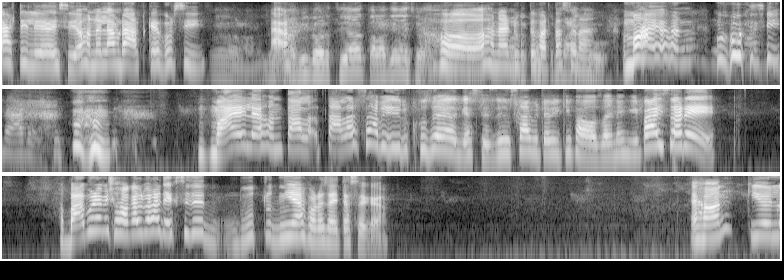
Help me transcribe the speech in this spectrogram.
গাটিলে আইছি এখন হলে আমরা আটকে পড়ছি। ভাবি ঘর তালা দিয়ে রাখছো হ এখন আর ঢুকতে পারতাছে না। মা এখন মা এলে এখন তালা তালার চাবির খুঁজে গেছে যে চাবি টাবি কি পাওয়া যায় নাকি। পাইছ রে। বাবুর আমি সকালবেলা দেখছি যে দুধ টুধ নিয়ে পরে যাইতাছে গা। এখন কি হইল?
